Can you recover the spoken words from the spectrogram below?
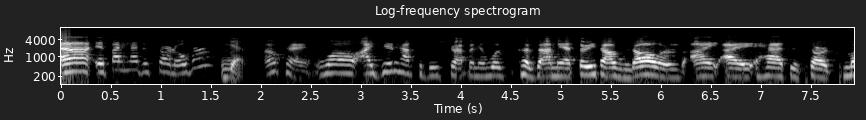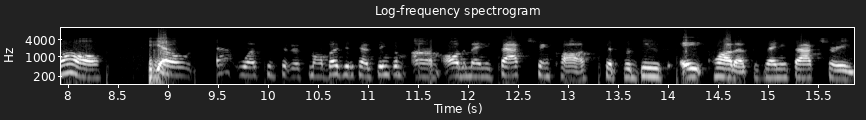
Uh, if I had to start over? Yes. Okay. Well, I did have to bootstrap, and it was because I mean, at thirty thousand dollars, I I had to start small. Yes. So that was considered a small budget because think of um, all the manufacturing costs to produce eight products of manufacturing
